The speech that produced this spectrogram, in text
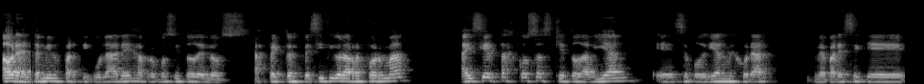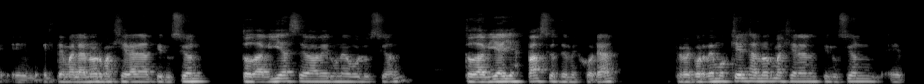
ahora, en términos particulares, a propósito de los aspectos específicos de la reforma, hay ciertas cosas que todavía eh, se podrían mejorar. Me parece que el, tema de la norma general de antilusión todavía se va a ver una evolución, todavía hay espacios de mejorar. Recordemos que es la norma general antilusión eh,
